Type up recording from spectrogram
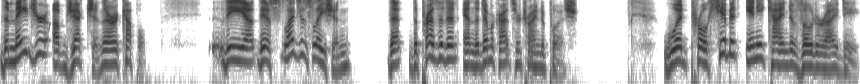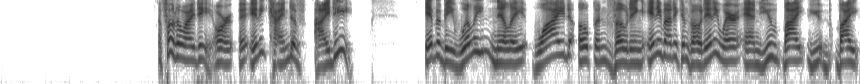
the major objection, there are a couple. The uh, this legislation that the president and the Democrats are trying to push would prohibit any kind of voter ID. A photo ID or any kind of ID. It would be willy nilly, wide open voting. Anybody can vote anywhere, and you by you by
